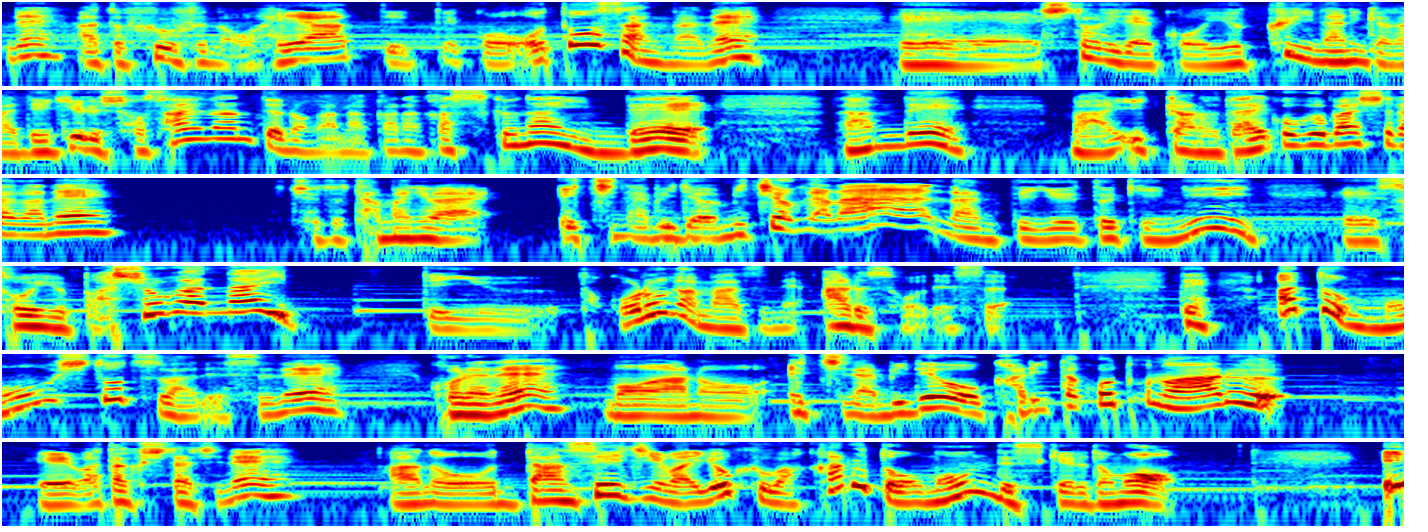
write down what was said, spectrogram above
ね、あと夫婦のお部屋って言って、こう、お父さんがね、えー、一人でこう、ゆっくり何かができる書斎なんていうのがなかなか少ないんで、なんで、まあ一家の大黒柱がね、ちょっとたまにはエッチなビデオ見ちゃおうかななんていう時に、えー、そういう場所がないってていうところがまずね、あるそうです。で、あともう一つはですね、これね、もうあの、エッチなビデオを借りたことのある、えー、私たちね、あの、男性陣はよくわかると思うんですけれども、エッ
